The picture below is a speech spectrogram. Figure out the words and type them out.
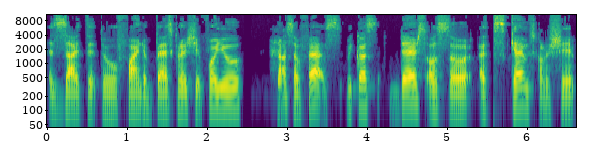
excited to find the best scholarship for you. Not so fast, because there's also a scam scholarship.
